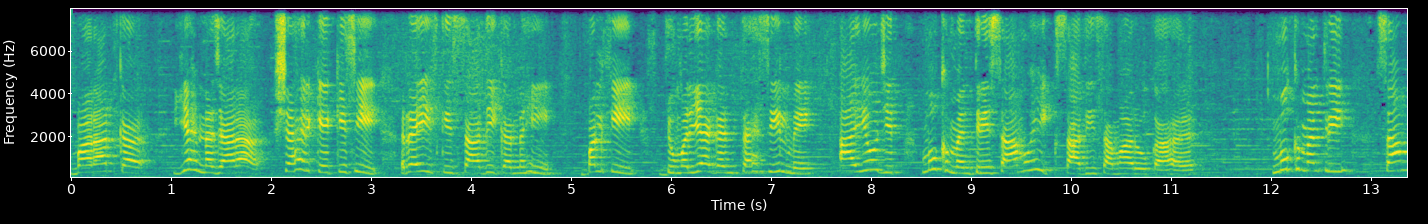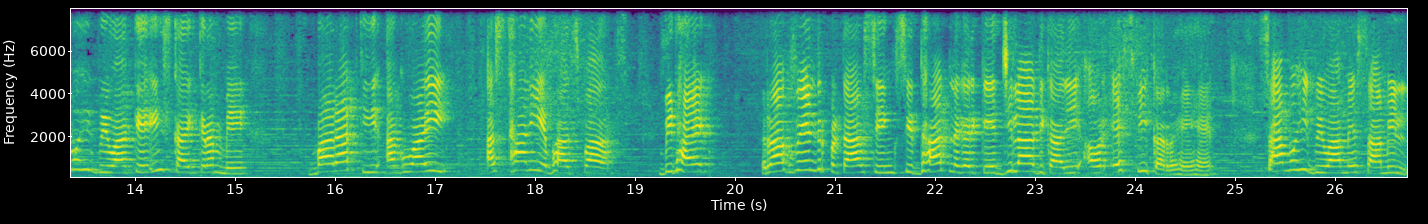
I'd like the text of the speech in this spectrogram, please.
बारात का यह नज़ारा शहर के किसी रईस की शादी का नहीं, बल्कि डुमरियागंज तहसील में आयोजित मुख्यमंत्री सामूहिक शादी समारोह का है। मुख्यमंत्री सामूहिक विवाह के इस कार्यक्रम में बारात की अगुवाई स्थानीय भाजपा विधायक राघवेंद्र प्रताप सिंह सिद्धार्थनगर के जिला अधिकारी और एसपी कर रहे हैं। सामूहिक विवाह में शामिल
